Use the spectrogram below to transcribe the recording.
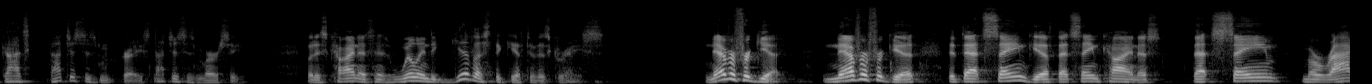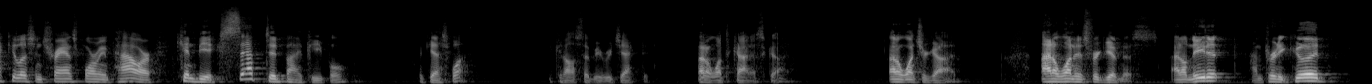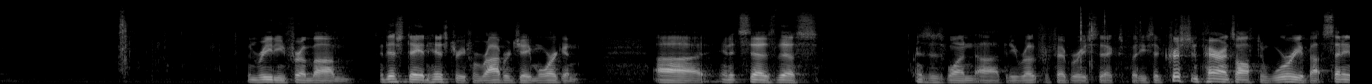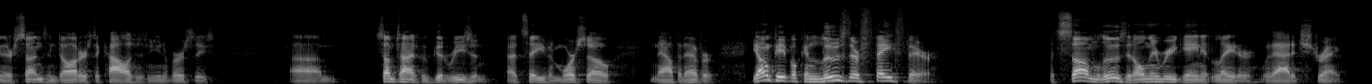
God's not just his grace, not just his mercy, but his kindness and his willing to give us the gift of his grace. Never forget, Never forget that that same gift, that same kindness, that same miraculous and transforming power can be accepted by people, but guess what? It can also be rejected. I don't want the kindness of God. I don't want your God. I don't want his forgiveness. I don't need it. I'm pretty good. I'm reading from um, This Day in History from Robert J. Morgan. Uh, and it says this. This is one uh, that he wrote for February 6th. But he said Christian parents often worry about sending their sons and daughters to colleges and universities, um, sometimes with good reason. I'd say even more so now than ever. Young people can lose their faith there, but some lose it only regain it later with added strength.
